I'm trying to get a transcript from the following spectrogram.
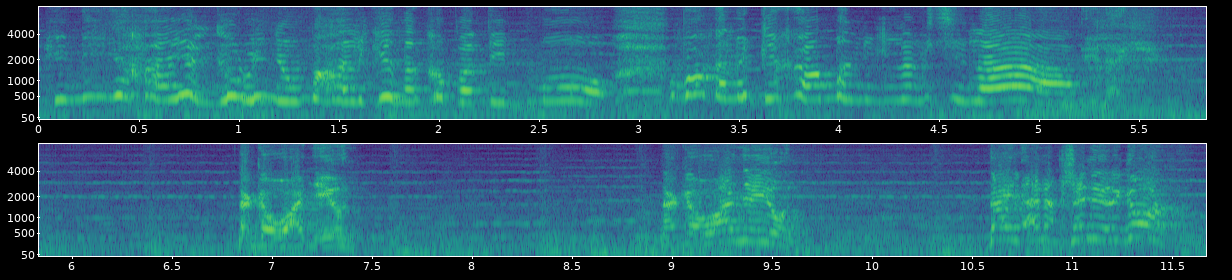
Hindi niya kayang gawin yung mahal ka ng kapatid mo. Baka nagkakamali lang sila. Hindi, Nay. Nagawa niya yun! Nagawa niya yun! Dahil anak siya ni Rigor!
